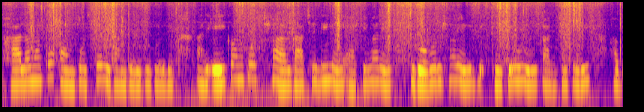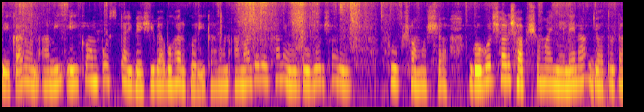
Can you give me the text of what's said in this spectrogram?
ভালো মতো কম্পোস্টে রূপান্তরিত করবে। আর এই কম্পোস্ট সার গাছে দিলে একেবারে গোবর সারের থেকেও কার্যকরী হবে। কারণ আমি এই কম্পোস্টটাই বেশি ব্যবহার করি। কারণ আমাদের এখানেও গোবর সারের খুব সমস্যা। গোবর সার সবসময় মেলে না, যতটা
